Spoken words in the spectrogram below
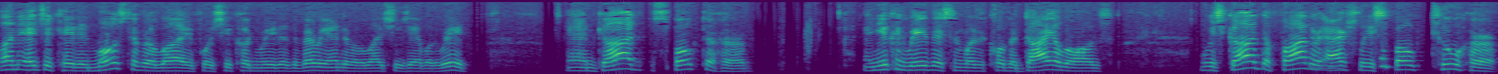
uneducated most of her life where she couldn't read. At the very end of her life, she was able to read. And God spoke to her, and you can read this in what is called the dialogues, which God the Father actually spoke to her.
